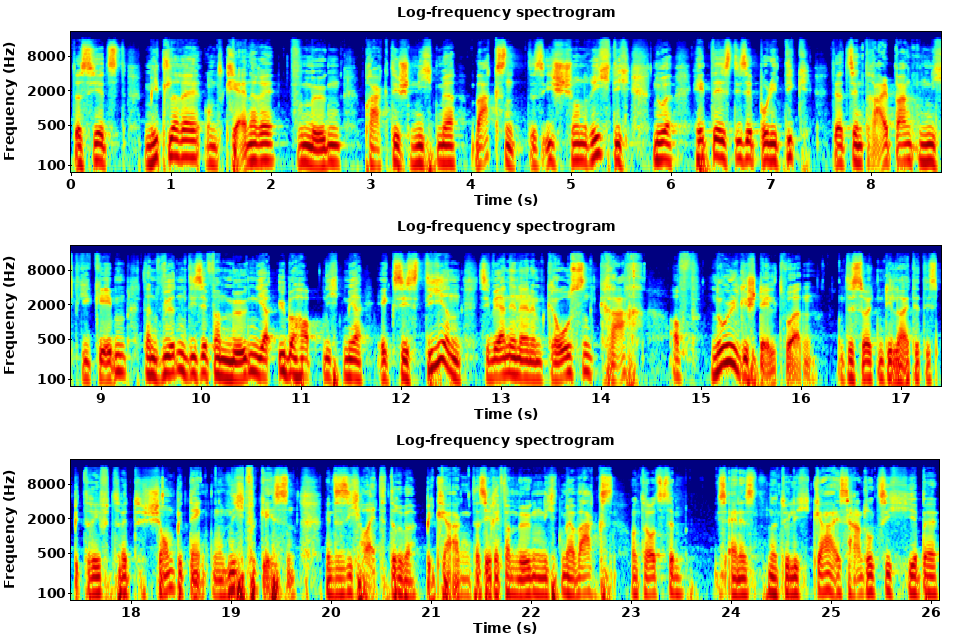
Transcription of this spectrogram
dass jetzt mittlere und kleinere Vermögen praktisch nicht mehr wachsen. Das ist schon richtig. Nur hätte es diese Politik der Zentralbanken nicht gegeben, dann würden diese Vermögen ja überhaupt nicht mehr existieren. Sie wären in einem großen Krach auf Null gestellt worden. Und das sollten die Leute, die es betrifft, halt schon bedenken und nicht vergessen, wenn sie sich heute darüber beklagen, dass ihre Vermögen nicht mehr wachsen. Und trotzdem ist eines natürlich klar, es handelt sich hierbei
